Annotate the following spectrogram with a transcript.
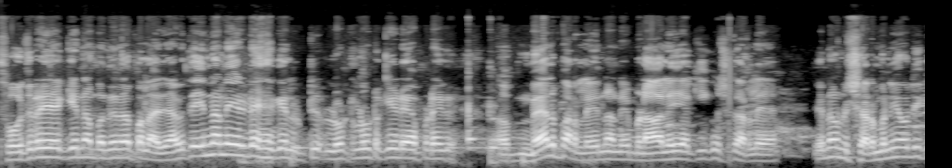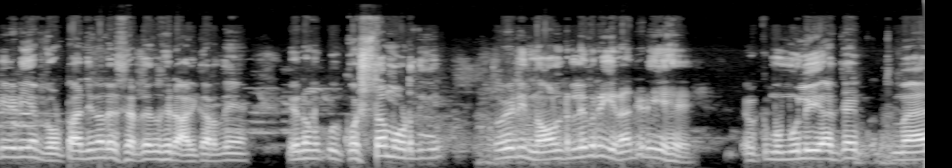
ਸੋਚ ਰਹੇ ਆ ਕਿ ਇਹਨਾਂ ਬੰਦੇ ਦਾ ਭਲਾ ਜਾਵੇ, ਤੇ ਇਹਨਾਂ ਨੇ ਜਿਹੜੇ ਹੈਗੇ ਲੁੱਟ ਲੁੱਟ ਲੁੱਟ ਕੇ ਜਿਹੜੇ ਆਪਣੇ ਮਹਿਲ ਭਰ ਲਏ, ਇਹਨਾਂ ਨੇ ਬਣਾ ਲਏ ਆ, ਕੀ ਕੁਝ ਕਰ ਲਿਆ। ਇਹਨਾਂ ਨੂੰ ਸ਼ਰਮ ਨਹੀਂ ਆਉਂਦੀ ਕਿ ਜਿਹੜੀਆਂ ਵੋਟਾਂ ਜਿਨ੍ਹਾਂ ਦੇ ਸਿਰ ਤੇ ਤੁਸੀਂ ਰਾਜ ਕਰਦੇ ਆ, ਇਹਨਾਂ ਨੂੰ ਕੋਈ ਕੁਛ ਤਾਂ ਮੋੜ ਦਈਏ। ਤੋ ਜਿਹੜੀ ਨਾਨ ਡਿਲੀਵਰੀ ਹੈ ਨਾ ਜਿਹੜੀ ਇਹ ਇੱਕ ਮਾਮੂਲੀ ਅੱਜ ਮੈਂ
